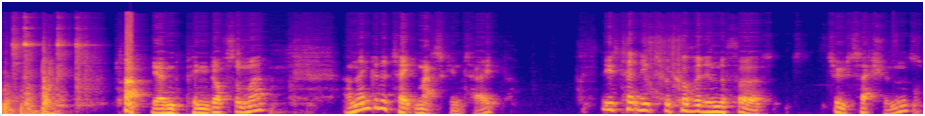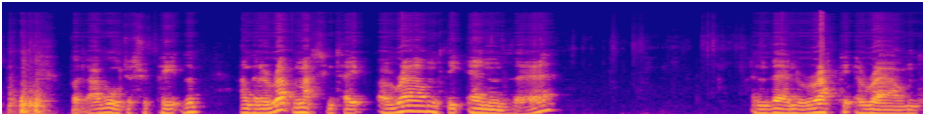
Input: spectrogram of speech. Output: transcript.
Ha, the end pinged off somewhere. I'm then going to take masking tape. These techniques were covered in the first two sessions, but I will just repeat them. I'm going to wrap masking tape around the end there and then wrap it around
